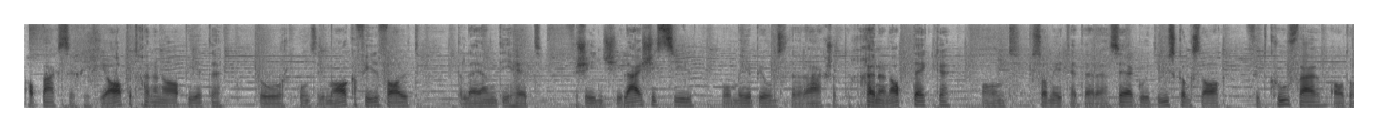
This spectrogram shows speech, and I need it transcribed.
abwechslungsreiche Arbeit können anbieten können durch unsere Magenvielfalt. Der Lernende hat verschiedenste Leistungsziele, die wir bei uns in der Werkstatt können abdecken können. Und somit hat er eine sehr gute Ausgangslage für die QV oder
